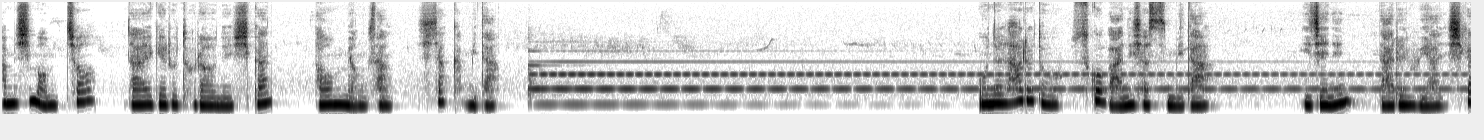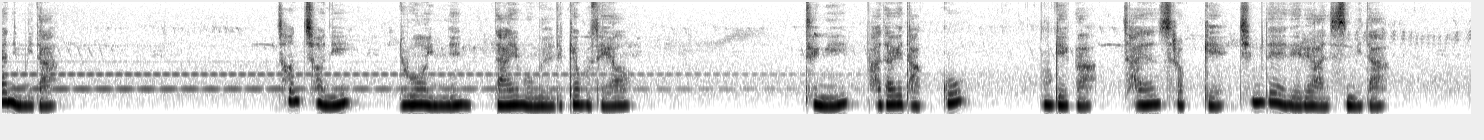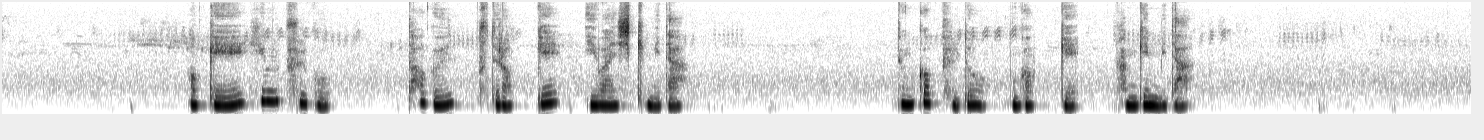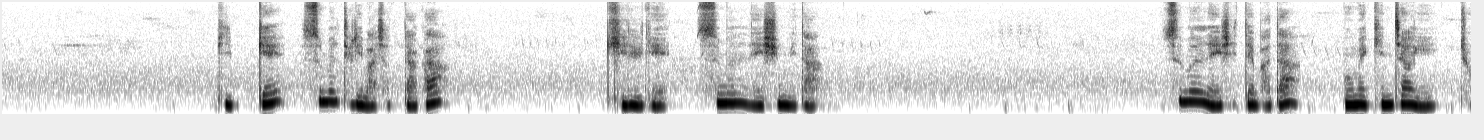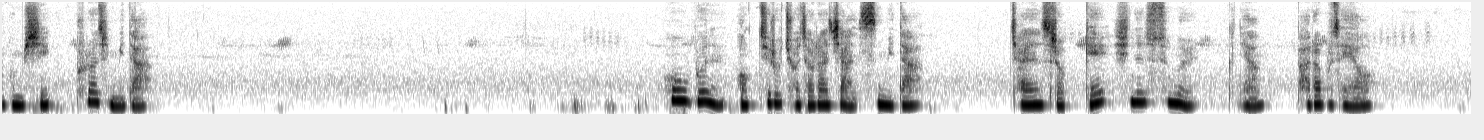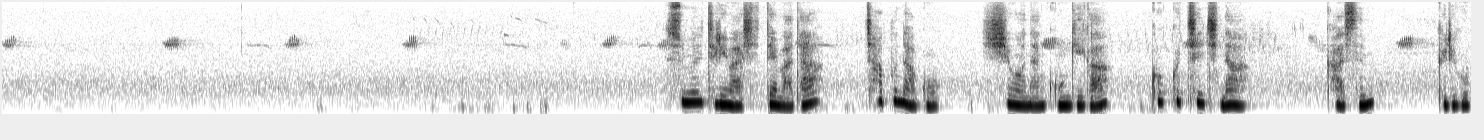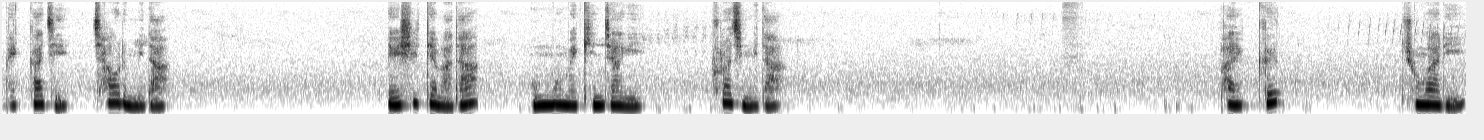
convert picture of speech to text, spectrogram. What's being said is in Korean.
잠시 멈춰 나에게로 돌아오는 시간 다음 명상 시작합니다. 오늘 하루도 수고 많으셨습니다. 이제는 나를 위한 시간입니다. 천천히 누워있는 나의 몸을 느껴보세요. 등이 바닥에 닿고 무게가 자연스럽게 침대에 내려앉습니다. 어깨에 힘을 풀고 턱을 부드럽게 이완시킵니다. 눈꺼풀도 무겁게 감깁니다. 깊게 숨을 들이마셨다가 길게 숨을 내쉽니다. 숨을 내쉴 때마다 몸의 긴장이 조금씩 풀어집니다. 호흡은 억지로 조절하지 않습니다. 자연스럽게 쉬는 숨을 그냥 바라보세요. 숨을 들이마실 때마다 차분하고 시원한 공기가 코끝을 지나 가슴 그리고 배까지 차오릅니다. 내쉴 때마다 온몸의 긴장이 풀어집니다. 발끝, 종아리,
